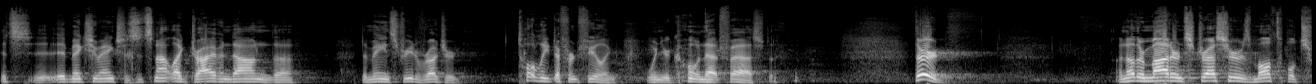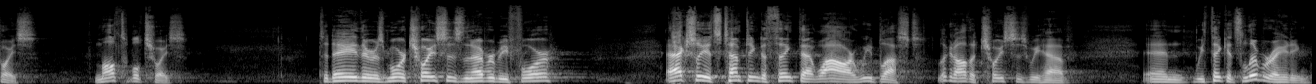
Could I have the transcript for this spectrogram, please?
it's, it makes you anxious. It's not like driving down the, the main street of Rudyard. Totally different feeling when you're going that fast. Third, Another modern stressor is multiple choice. Multiple choice. Today, there is more choices than ever before. Actually, it's tempting to think that, wow, are we blessed? Look at all the choices we have. And we think it's liberating.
